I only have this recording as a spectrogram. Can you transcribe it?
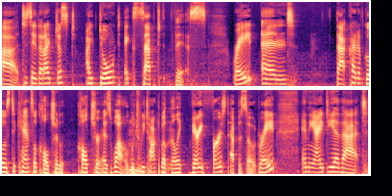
uh, to say that I just I don't accept this, right? And that kind of goes to cancel culture culture as well, which we talked about in the like very first episode, right? And the idea that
